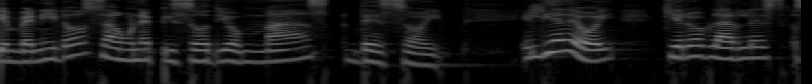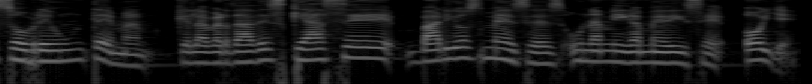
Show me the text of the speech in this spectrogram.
Bienvenidos a un episodio más de Soy. El día de hoy quiero hablarles sobre un tema que la verdad es que hace varios meses una amiga me dice, oye,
